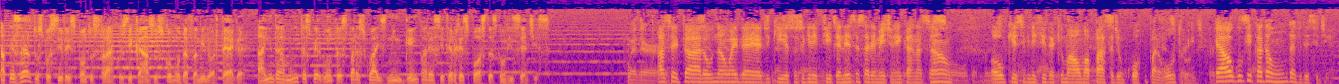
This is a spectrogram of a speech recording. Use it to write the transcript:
Apesar dos possíveis pontos fracos de casos como o da família Ortega, ainda há muitas perguntas para as quais ninguém parece ter respostas convincentes. Aceitar ou não a ideia de que isso significa necessariamente reencarnação, ou que significa que uma alma passa de um corpo para outro, é algo que cada um deve decidir.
